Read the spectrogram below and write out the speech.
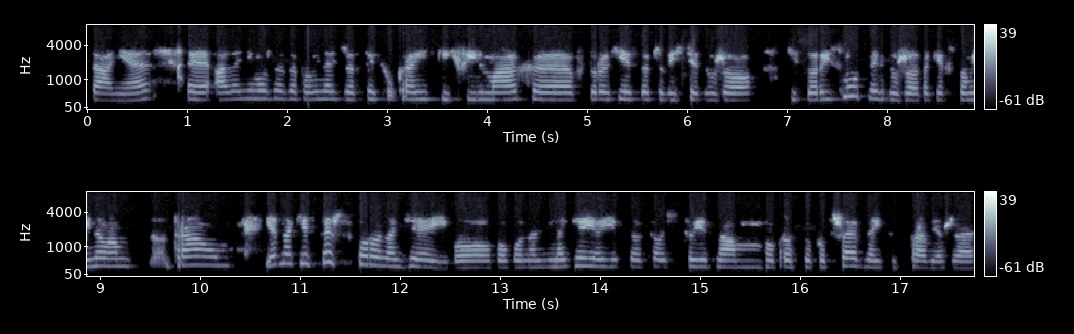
stanie, e, ale nie można zapominać, że w tych ukraińskich filmach, e, w których jest oczywiście dużo historii smutnych, dużo, tak jak wspominałam, traum. Jednak jest też sporo nadziei, bo, bo, bo nadzieja jest to coś, co jest nam po prostu potrzebne i co sprawia, że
